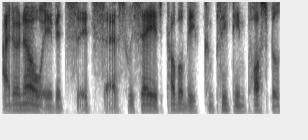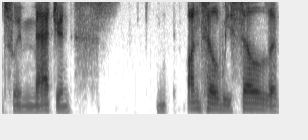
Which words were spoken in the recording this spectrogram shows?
i don't know if it's it's as we say it's probably completely impossible to imagine until we sell the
